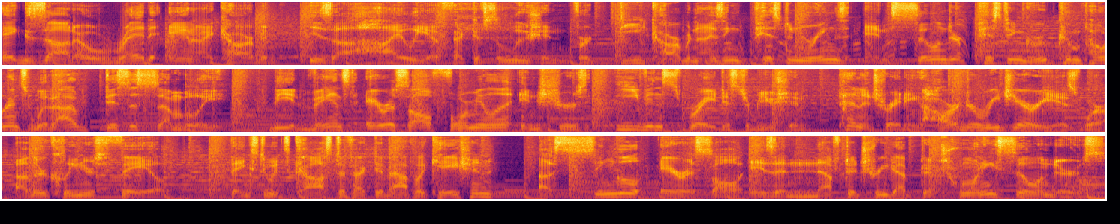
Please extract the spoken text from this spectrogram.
XADO Red Anti-Carbon is a highly effective solution for decarbonizing piston rings and cylinder piston group components without disassembly. The advanced aerosol formula ensures even spray distribution, penetrating hard-to-reach areas where other cleaners fail. Thanks to its cost-effective application, a single aerosol is enough to treat up to 20 cylinders.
